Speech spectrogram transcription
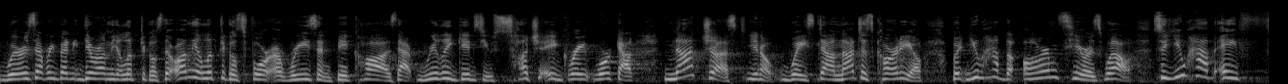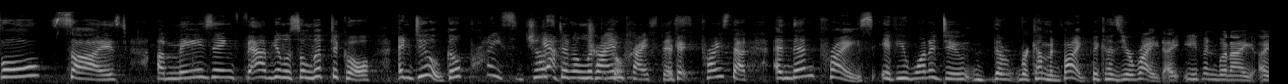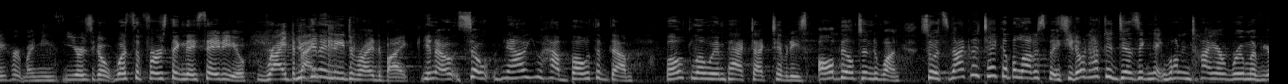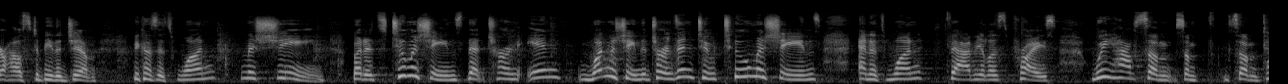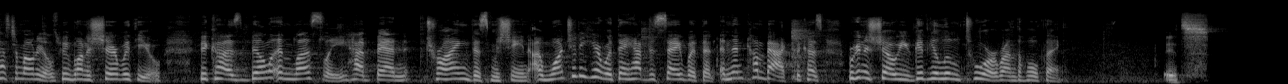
where is everybody? They're on the ellipticals. They're on the ellipticals for a reason because that really gives you such a great workout. Not just, you know, waist down, not just cardio, but you have the arms here as well. So you have a full-sized, amazing, fabulous elliptical. And do, go price just yeah, an elliptical. try and price this. Okay, price that. And then price if you want to do the recumbent bike because you're right. I, even when I, I hurt my knee years ago, what's the first thing they say to you? Ride the you're bike. You're going to need to ride the bike. You know, so now you have both of them both low impact activities all built into one. So it's not going to take up a lot of space. You don't have to designate one entire room of your house to be the gym because it's one machine, but it's two machines that turn in, one machine that turns into two machines, and it's one fabulous price. We have some, some, some testimonials we want to share with you because Bill and Leslie have been trying this machine. I want you to hear what they have to say with it and then come back because we're going to show you, give you a little tour around the whole thing. It's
